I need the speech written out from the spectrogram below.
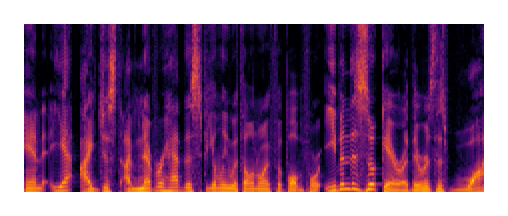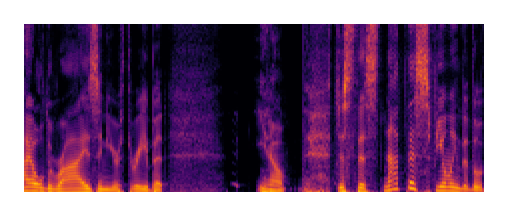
And yeah, I just, I've never had this feeling with Illinois football before. Even the Zook era, there was this wild rise in year three, but you know, just this not this feeling that the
